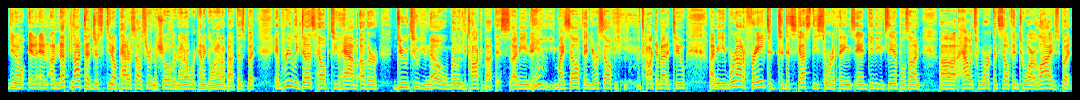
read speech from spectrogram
you know, and and uh, not, not to just you know pat ourselves here in the shoulder. And I know we're kind of going on about this, but it really does help to have other dudes who you know willing to talk about this. I mean, y- myself and yourself, you talked about it too. I mean, we're not afraid to to discuss these sort of things and give you examples on uh, how it's worked itself into our lives. But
